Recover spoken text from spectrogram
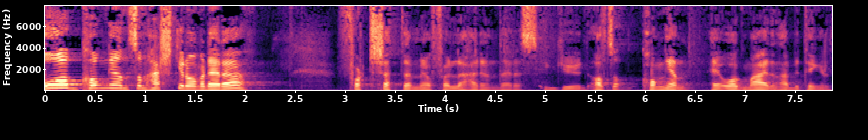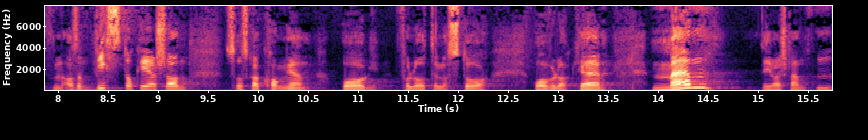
og kongen som hersker over dere, fortsette med å følge Herren deres Gud. Altså, Kongen er òg med i denne betingelsen. Altså, Hvis dere gjør sånn, så skal kongen òg få lov til å stå over dere. Men i vers 15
